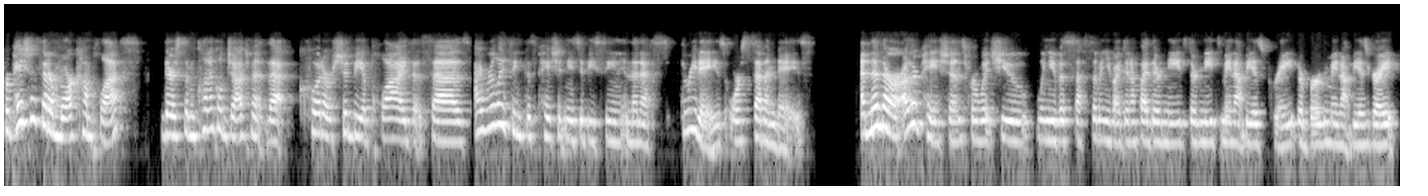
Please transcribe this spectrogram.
For patients that are more complex, there's some clinical judgment that could or should be applied that says, I really think this patient needs to be seen in the next three days or seven days. And then there are other patients for which you, when you've assessed them and you've identified their needs, their needs may not be as great, their burden may not be as great.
